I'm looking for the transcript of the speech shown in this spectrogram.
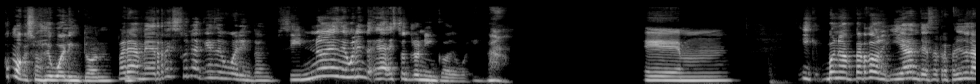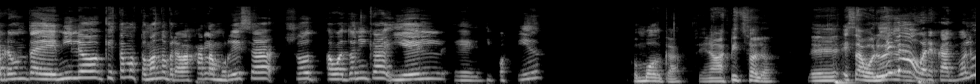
¿Cómo que sos de Wellington? Pará, me resuena que es de Wellington. Si no es de Wellington, eh, es otro Nico de Wellington. Em, y, bueno, perdón, y antes, respondiendo a la pregunta de Nilo, ¿qué estamos tomando para bajar la hamburguesa? Yo, agua tónica y él, eh, tipo speed. Con vodka. Sí, no, Speed solo. Eh, esa boludez. de- Overhat, boludo,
